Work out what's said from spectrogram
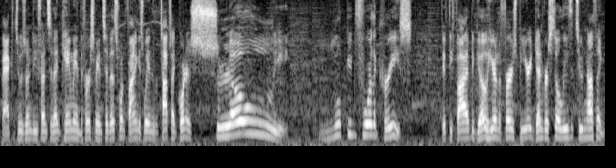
back into his own defensive end. Came in, the first man to this one, finding his way into the top side corner slowly looking for the crease. 55 to go here in the first period. Denver still leads it 2 0.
